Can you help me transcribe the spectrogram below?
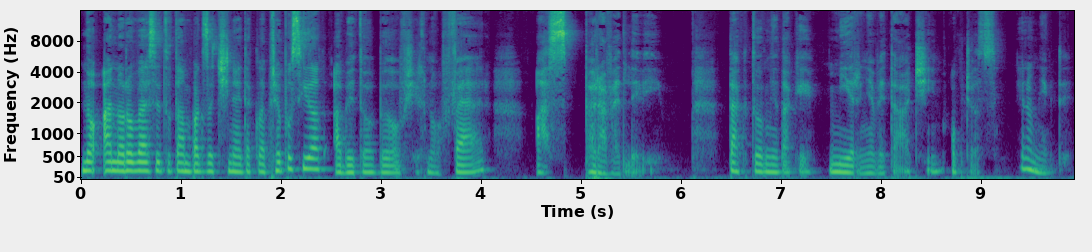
No a norové si to tam pak začínají takhle přeposílat, aby to bylo všechno fair a spravedlivý. Tak to mě taky mírně vytáčí, občas, jenom někdy.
